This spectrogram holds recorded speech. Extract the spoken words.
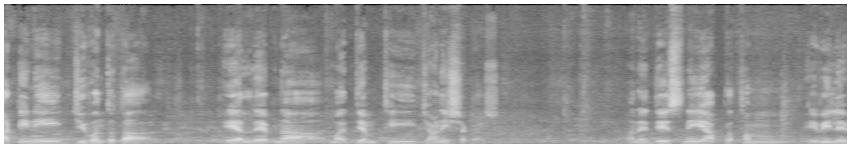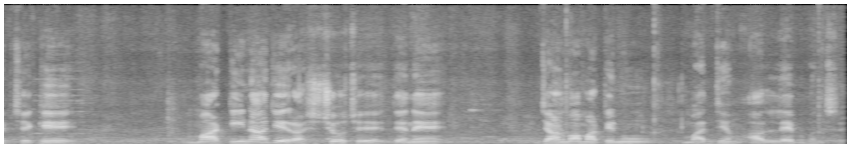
માટીની જીવંતતા એ આ લેબના માધ્યમથી જાણી શકાશે. અને દેશની આ પ્રથમ એવી લેબ છે કે માટીના જે રહસ્યો છે તેને જાણવા માટેનું માધ્યમ આ લેબ બનશે.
